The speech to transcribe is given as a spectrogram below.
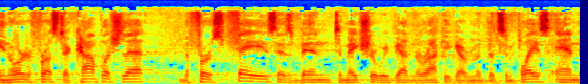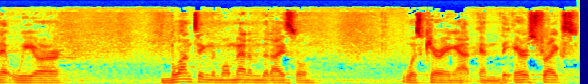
In order for us to accomplish that, the first phase has been to make sure we've got an Iraqi government that's in place and that we are blunting the momentum that ISIL was carrying out. And the airstrikes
